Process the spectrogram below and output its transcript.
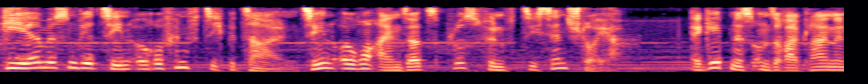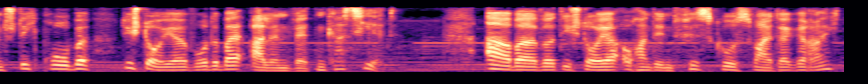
Hier müssen wir 10,50 Euro bezahlen, 10 Euro Einsatz plus 50 Cent Steuer. Ergebnis unserer kleinen Stichprobe, die Steuer wurde bei allen Wetten kassiert. Aber wird die Steuer auch an den Fiskus weitergereicht?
